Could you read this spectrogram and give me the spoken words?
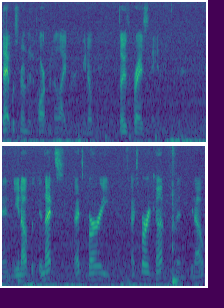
That was from the Department of Labor, you know, through the president. And you know, and that's that's very that's very comforting, you know,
